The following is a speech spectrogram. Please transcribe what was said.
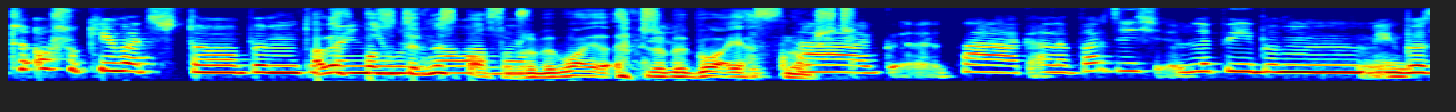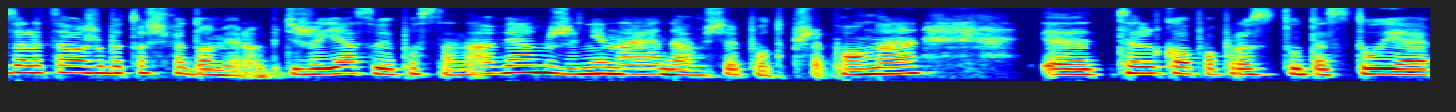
Czy oszukiwać, to bym tutaj Ale w nie pozytywny używała, sposób, bo- żeby była, żeby była jasność. Tak, tak, ale bardziej lepiej bym jakby zalecała, żeby to świadomie robić, że ja sobie postanawiam, że nie najadam się pod przeponę, e, tylko po prostu testuję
